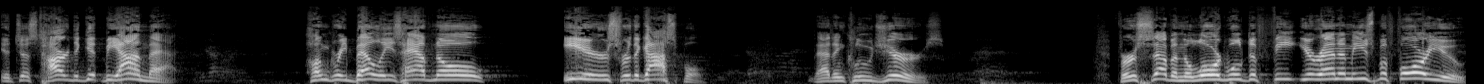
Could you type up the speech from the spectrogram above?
it's just hard to get beyond that. Hungry bellies have no ears for the gospel. That includes yours. Verse 7, the Lord will defeat your enemies before you.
